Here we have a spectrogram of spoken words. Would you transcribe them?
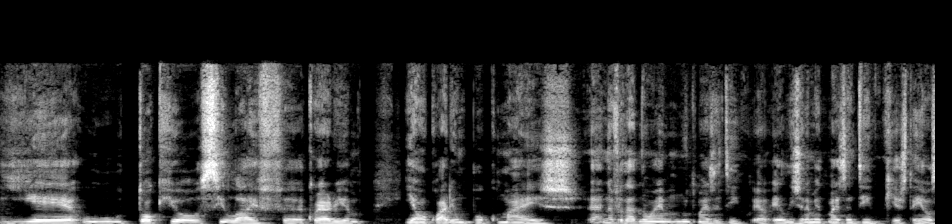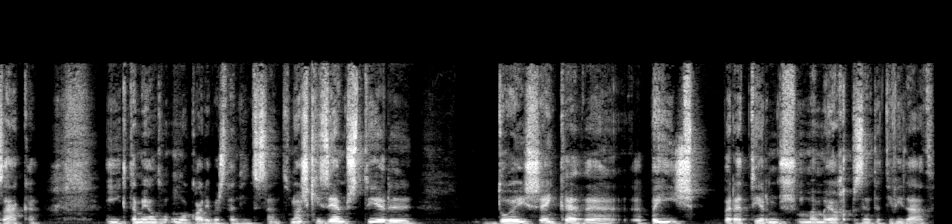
e é o Tokyo Sea Life Aquarium, e é um aquário um pouco mais. Eh, na verdade, não é muito mais antigo, é, é ligeiramente mais antigo que este em Osaka, e que também é um aquário bastante interessante. Nós quisemos ter eh, dois em cada país para termos uma maior representatividade,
